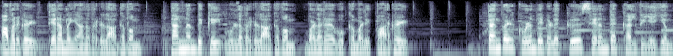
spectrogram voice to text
அவர்கள் திறமையானவர்களாகவும் தன்னம்பிக்கை உள்ளவர்களாகவும் வளர ஊக்கமளிப்பார்கள். தங்கள் குழந்தைகளுக்கு சிறந்த கல்வியையும்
